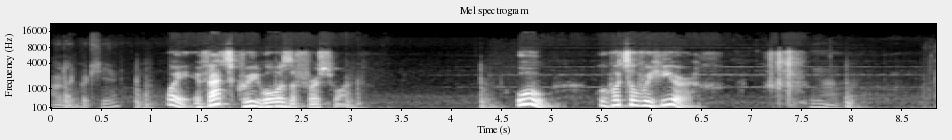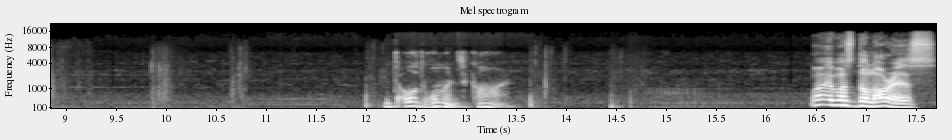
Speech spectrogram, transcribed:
Or like back here? Wait, if that's Greed, what was the first one? Ooh, ooh what's over here? Yeah. The old woman's gone. Well, it was Dolores.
